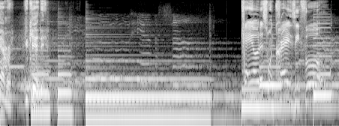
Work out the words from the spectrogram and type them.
camera. You kidding? it. KO, this one crazy, fool.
